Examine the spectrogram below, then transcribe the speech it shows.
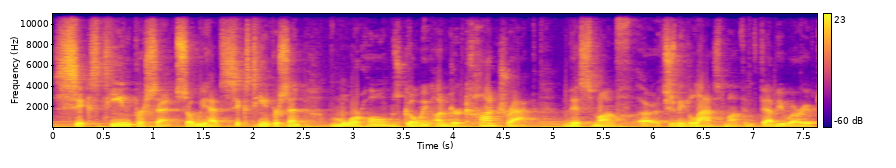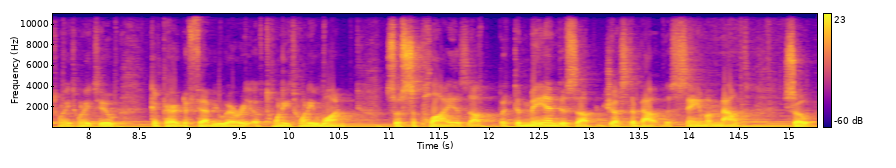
16%. So we have 16% more homes going under contract this month, uh, excuse me, last month in February of 2022 compared to February of 2021. So supply is up, but demand is up just about the same amount. So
